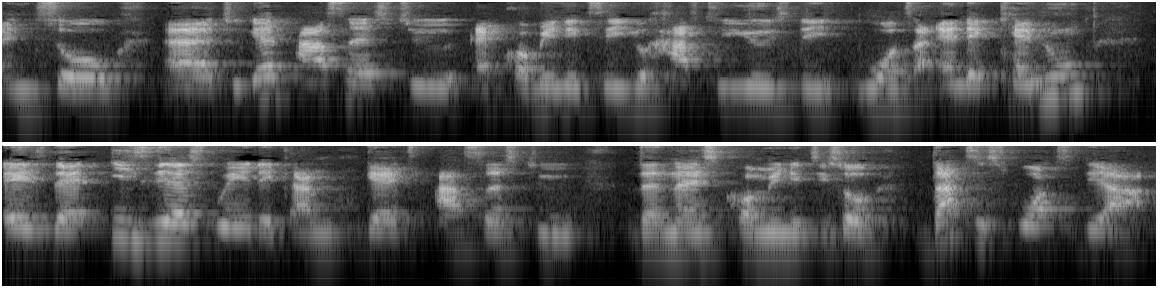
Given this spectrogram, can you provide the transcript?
and so uh, to get access to a community, you have to use the water. And the canoe is the easiest way they can get access to the next community. So that is what they are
